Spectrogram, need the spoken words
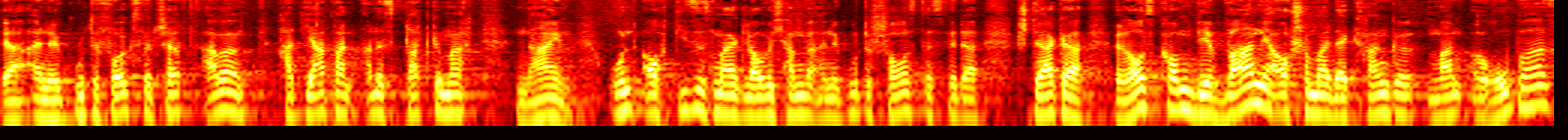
ja, eine gute Volkswirtschaft. Aber hat Japan alles platt gemacht? Nein. Und auch dieses Mal, glaube ich, haben wir eine gute Chance, dass wir da stärker rauskommen. Wir waren ja auch schon mal der kranke Mann Europas.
